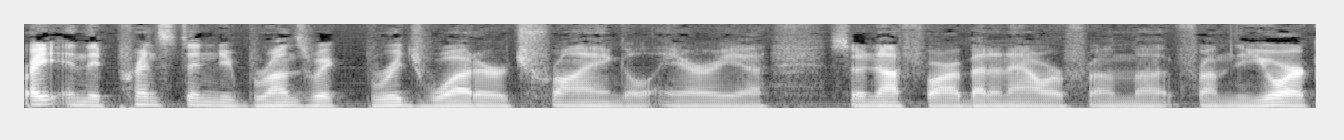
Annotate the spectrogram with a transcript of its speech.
right in the Princeton, New Brunswick, Bridgewater triangle area. So not far, about an hour from, uh, from New York.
